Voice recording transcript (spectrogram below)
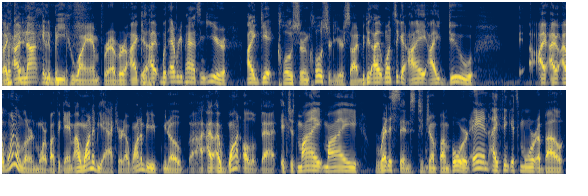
Like I'm not going to be who I am forever. I, Yeah. I, with every passing year, I get closer and closer to your side because I, once again, I, I do. I, I, I want to learn more about the game. I want to be accurate. I want to be, you know, I, I want all of that. It's just my my reticence to jump on board, and I think it's more about,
